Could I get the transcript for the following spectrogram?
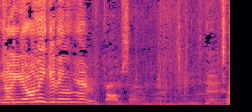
no, you're only getting him. Oh, I'm sorry. I'm sorry.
